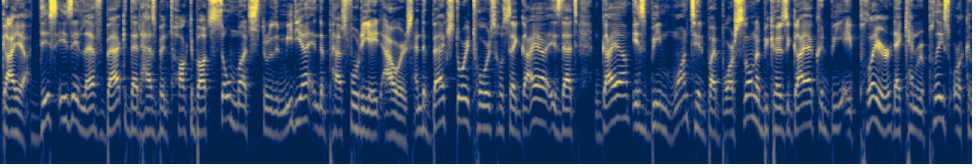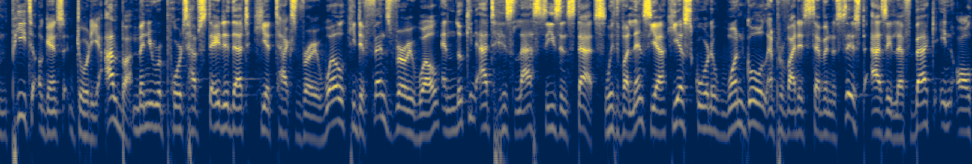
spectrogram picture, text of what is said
Gaya. This is a left back that has been talked about so much through the media in the past 48 hours. And the backstory towards Jose Gaya is that Gaya is being wanted by Barcelona because Gaya could be a player that can replace or compete against Jordi Alba. Many reports have stated that he attacks very well, he defends very well, and looking at his last season stats, with Valencia, he has scored one goal and provided seven assists as a left back in all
